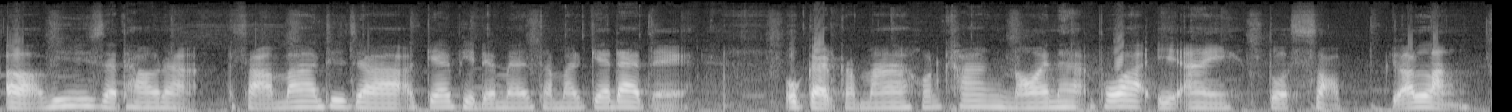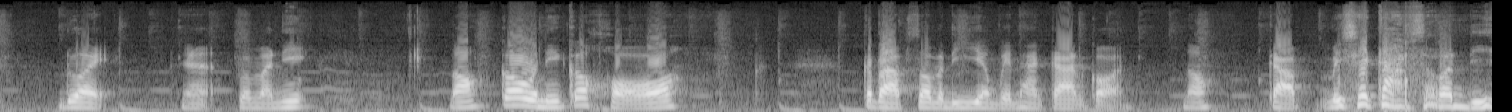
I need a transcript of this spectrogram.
เอ่อพี่พี่เสะเท้าน่ะสามารถที่จะแก้ผิดได้ไหมสามารถแก้ได้แต่โอกาสกลับมาค่อนข้างน้อยนะฮะเพราะว่า AI ตรวจสอบย้อนหลังด้วยนะประมาณนี้เนาะก็วันนี้ก็ขอกราบสวัสดีอย่างเป็นทางการก่อนเนาะกับไม่ใช่กราบสวัสดี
